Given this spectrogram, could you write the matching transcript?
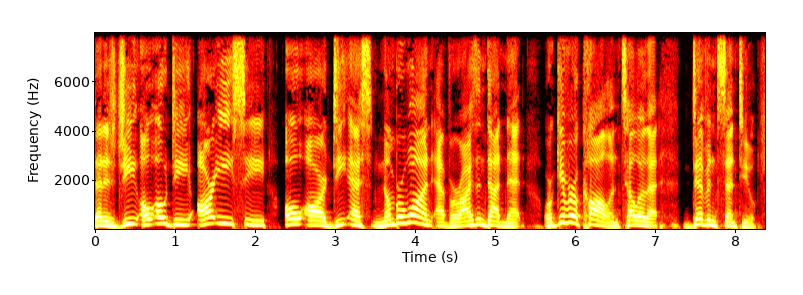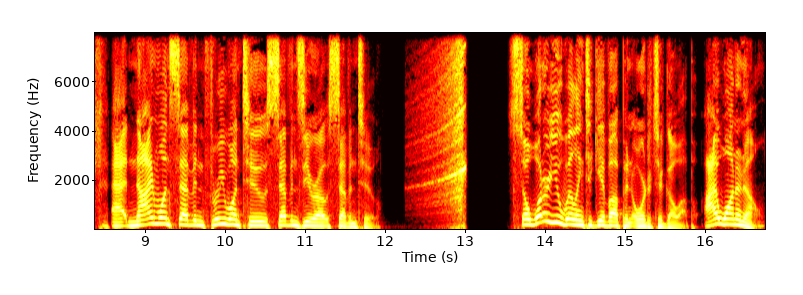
That is G O O D R E C O R D S number one at Verizon.net or give her a call and tell her that Devin sent you at 917 312 7072. So, what are you willing to give up in order to go up? I want to know.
